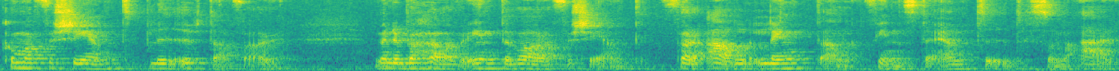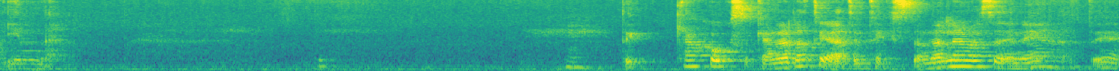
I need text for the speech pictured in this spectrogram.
komma för sent, bli utanför. Men det behöver inte vara för sent. För all längtan finns det en tid som är inne. Det kanske också kan relatera till texten, eller vad säger ni? Det.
